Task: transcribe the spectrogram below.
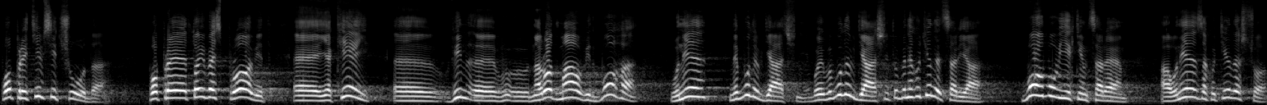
Попри ті всі чуда, попри той весь провід, е, який е, він, е, народ мав від Бога, вони не були вдячні. Бо якби були вдячні, то би не хотіли царя. Бог був їхнім царем, а вони захотіли що?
